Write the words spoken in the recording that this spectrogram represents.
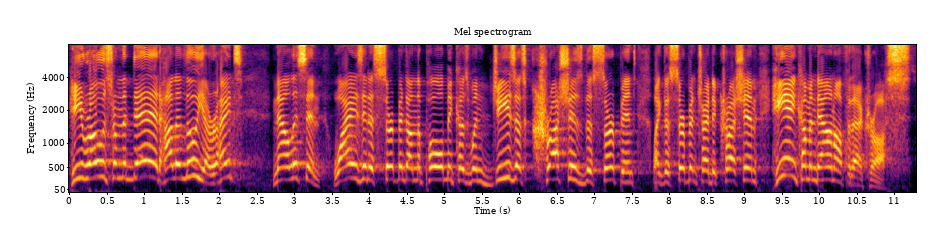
He rose from the dead. Hallelujah, right? Now, listen, why is it a serpent on the pole? Because when Jesus crushes the serpent, like the serpent tried to crush him, he ain't coming down off of that cross.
